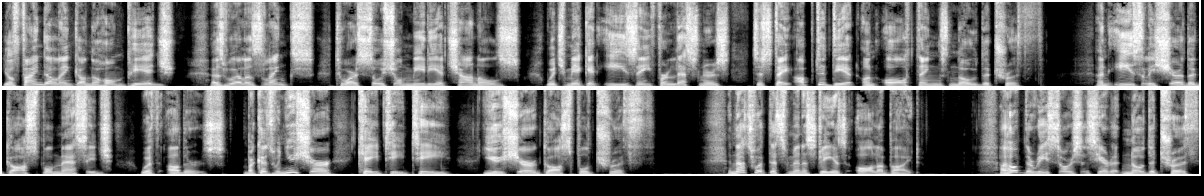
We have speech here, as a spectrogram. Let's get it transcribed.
You'll find a link on the homepage, as well as links to our social media channels, which make it easy for listeners to stay up to date on all things Know the Truth and easily share the gospel message with others. Because when you share KTT, you share gospel truth. And that's what this ministry is all about. I hope the resources here at Know the Truth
